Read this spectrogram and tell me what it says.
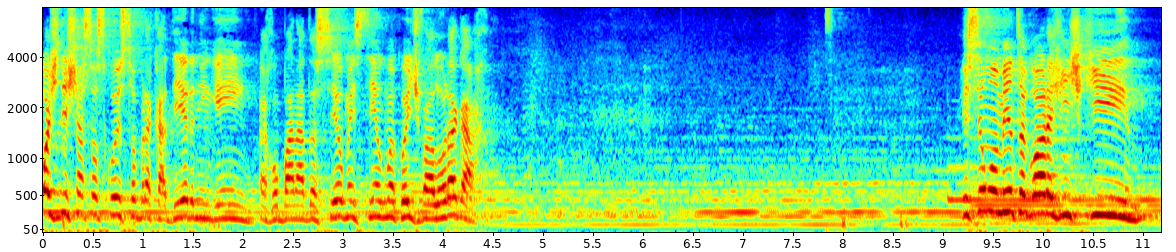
Pode deixar suas coisas sobre a cadeira, ninguém vai roubar nada seu, mas tem alguma coisa de valor, agarra. Esse é o momento agora, gente, que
